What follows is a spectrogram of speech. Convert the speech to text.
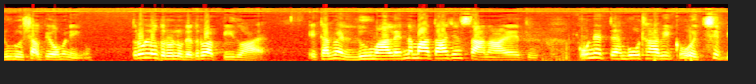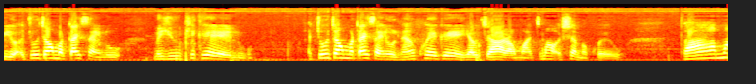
လူလိုရှောက်ပြောမနေဘူးသူတို့လို့သူတို့လို့တယ်သူတို့ကပြီးသွားတယ် အေးဒါပေမဲ့လူမှလည်းနှမသားချင်းစာနာတဲ့သူကိုနဲ့တန်ဖိုးထားပြီးကိုကိုချစ်ပြီးတော့အကျိုးကြောင့်မတိုက်ဆိုင်လို့မယူဖြစ်ခဲ့တဲ့လူအကျိုးကြောင့်မတိုက်ဆိုင်လို့လမ်းခွဲခဲ့တဲ့ယောက်ျားတော်မှကျွန်မအဆက်မခွဲဘူးဘာမှ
